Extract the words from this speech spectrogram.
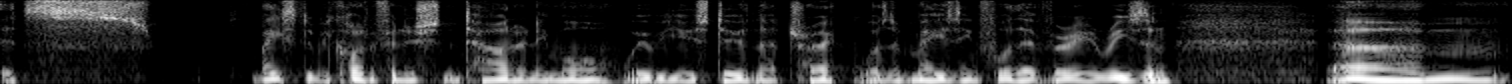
it's basically we can't finish in town anymore where we used to, and that track was amazing for that very reason. Um,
